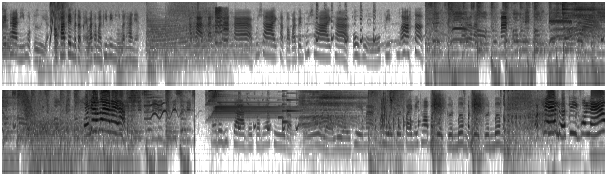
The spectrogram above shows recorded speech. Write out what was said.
เต้นท่านี้หมดเลยอะเอาค่าเต้นมาจากไหนวะทำไมพี่ไม่มีมาท่าเนี้ยู้ชายค่ะ ต่อไปเป็นผู้ชายค่ะ โอ้โห ฟิตมากมาโบย่าว่าอะไรอะ ไม่ได้วิจารณ์เลยตอนนี้คือแบบ โอ้หล่อรวยเท่มาก มันรวยเกินไปไม่ชอบ มันรวยเกินเบิ่ม มันรวยเกินเบิ่ม โอเค เหลือสี่คนแล้ว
